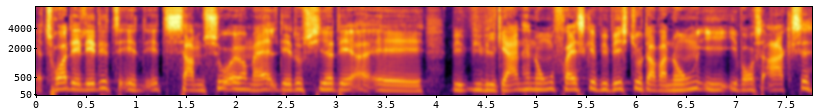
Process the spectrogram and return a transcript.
Jeg tror, det er lidt et, et, et samsurium af alt det, du siger der. Øh, vi, vi vil gerne have nogen friske. Vi vidste jo, der var nogen i, i vores akse,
